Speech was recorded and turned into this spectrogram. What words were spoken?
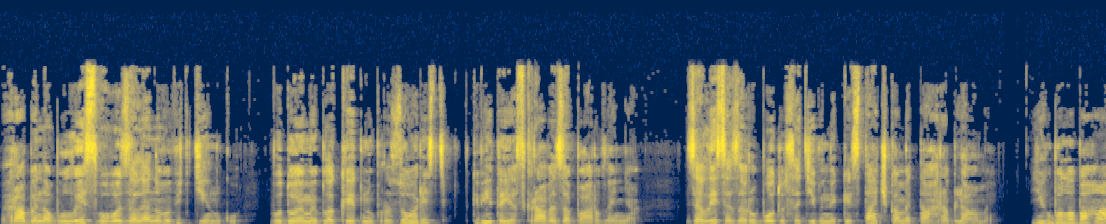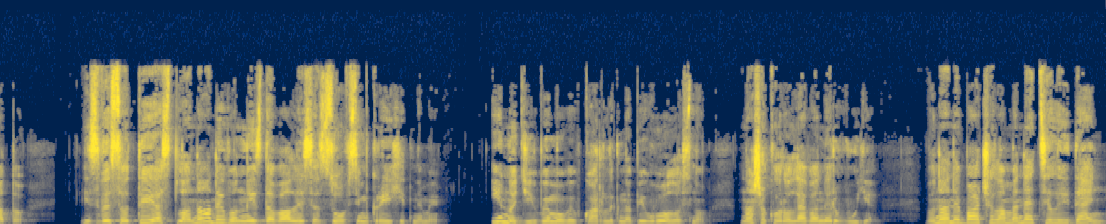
граби набули свого зеленого відтінку, водойми блакитну прозорість, квіти яскраве забарвлення. Взялися за роботу садівники з тачками та граблями. Їх було багато, і з висоти еспланади вони здавалися зовсім крихітними. Іноді, вимовив карлик напівголосно, наша королева нервує. Вона не бачила мене цілий день.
